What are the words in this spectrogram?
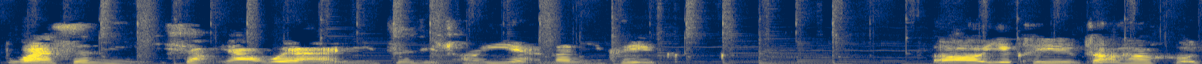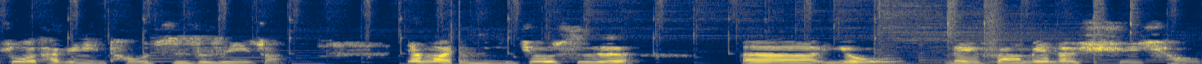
不管是你想要未来你自己创业，那你可以，呃，也可以找他合作，他给你投资，这是一种；要么你就是。呃，有哪方面的需求？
